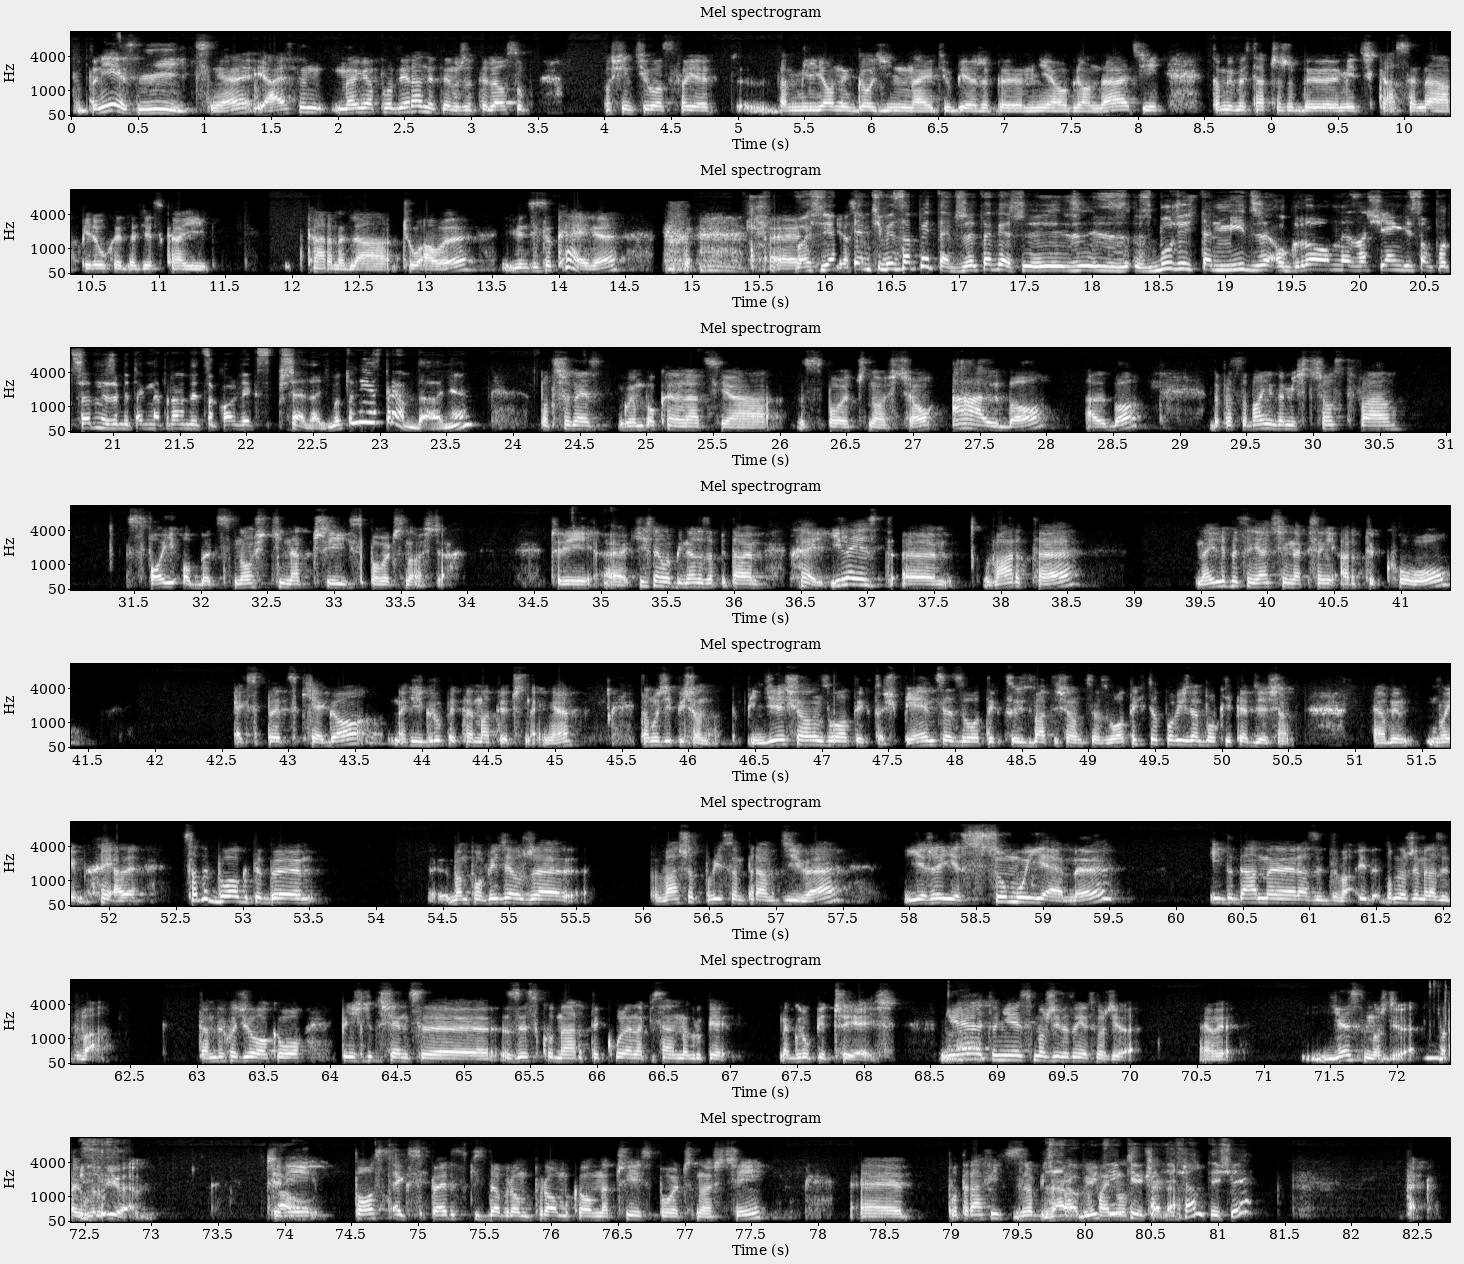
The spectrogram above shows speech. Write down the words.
to, to nie jest nic, nie? Ja jestem mega podjarany tym, że tyle osób poświęciło swoje e, tam miliony godzin na YouTubie, żeby mnie oglądać i to mi wystarcza, żeby mieć kasę na pieluchy dla dziecka i karmę dla czułały, więc jest okej, nie? E, Właśnie ja chciałem ciebie zapytać, że te wiesz, y, zburzyć ten mit, że ogromne zasięgi są potrzebne, żeby tak naprawdę cokolwiek sprzedać, bo to nie jest prawda, nie? potrzebna jest głęboka relacja z społecznością albo, albo dopracowanie do mistrzostwa swojej obecności na czyichś społecznościach. Czyli e, kiedyś na webinarze zapytałem, hej, ile jest e, warte, na ile wyceniacie napisanie artykułu eksperckiego na jakiejś grupie tematycznej, nie? Tam ludzie piszą no, 50 zł, ktoś 500 zł, ktoś 2000 zł i to odpowiedzi nam było kilkadziesiąt. Ja mówię, mówię, hej, ale co by było, gdyby wam powiedział, że wasze odpowiedzi są prawdziwe, jeżeli je sumujemy i dodamy razy dwa, i pomnożymy razy dwa. Tam wychodziło około 50 tysięcy zysku na artykule napisanym na grupie, na grupie czyjejś. Nie, No. to nie jest możliwe, to nie jest możliwe. Ja mówię, jest możliwe, bo tak zrobiłem. Czyli post ekspercki z dobrą promką na czyjejś społeczności e, potrafić zrobić Zarobił fajną kilkadziesiąt tysięcy? Tak.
